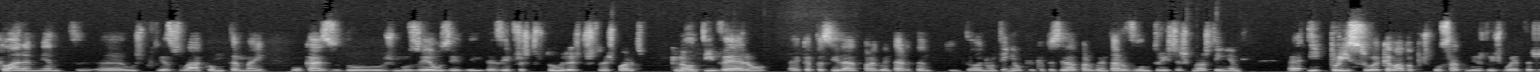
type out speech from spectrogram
claramente uh, os portugueses lá, como também o caso dos museus e, de, das infraestruturas, dos transportes, que não tiveram a capacidade para aguentar tanto, ou não tinham a capacidade para aguentar o volume de turistas que nós tínhamos, uh, e por isso acabava por expulsar também os lisboetas,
